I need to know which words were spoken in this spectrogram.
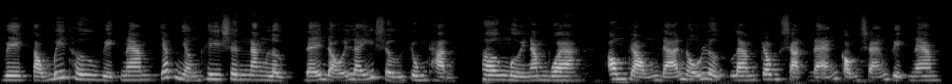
việc Tổng bí thư Việt Nam chấp nhận hy sinh năng lực để đổi lấy sự trung thành hơn 10 năm qua, ông Trọng đã nỗ lực làm trong sạch đảng Cộng sản Việt Nam,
